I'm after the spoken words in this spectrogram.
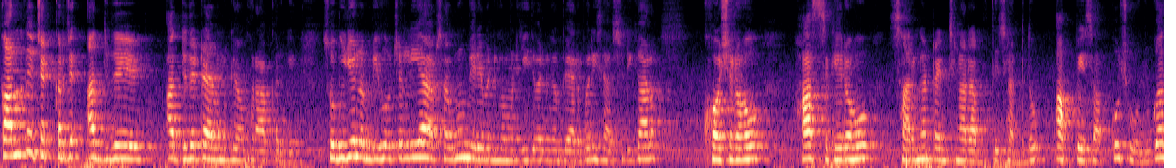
ਕੱਲ ਦੇ ਚੱਕਰ 'ਚ ਅੱਜ ਦੇ ਅੱਜ ਦੇ ਟਾਈਮ ਨੂੰ ਕਿਉਂ ਖਰਾਬ ਕਰੀਏ? ਸੋ ਵੀਡੀਓ ਲੰਬੀ ਹੋ ਚੱਲੀ ਆ, ਆਪ ਸਭ ਨੂੰ, ਮੇਰੇ ਵੱਲੋਂ ਮਨਜੀਤ ਵੱਲੋਂ ਪਿਆਰ ਭਰੀ ਸਤਿ ਸ਼੍ਰੀ ਅਕਾਲ। ਖੁਸ਼ ਰਹੋ, ਹੱਸ ਕੇ ਰਹੋ, ਸਾਰੀਆਂ ਟੈਨਸ਼ਨਾਂ ਰੱਬ ਤੇ ਛੱਡ ਦਿਓ, ਆਪੇ ਸਭ ਕੁਝ ਹੋ ਜਾਊਗਾ,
